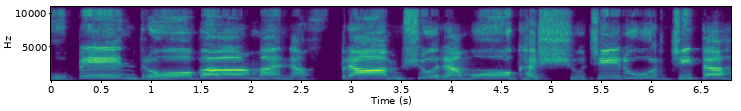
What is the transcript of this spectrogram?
उपेन्द्रो वामनः प्रांशुरमोघः शुचिरूर्जितः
